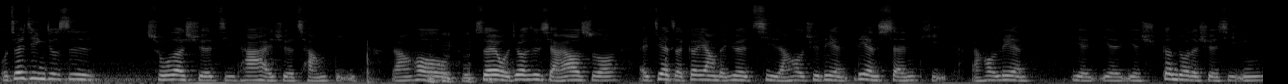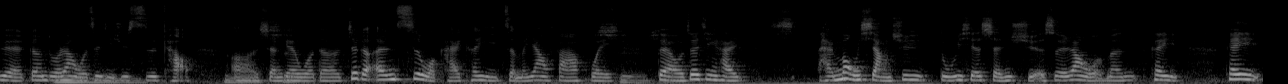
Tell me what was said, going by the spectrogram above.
我最近就是除了学吉他还学长笛，然后 所以我就是想要说，哎，借着各样的乐器，然后去练练身体，然后练也也也更多的学习音乐，更多让我自己去思考。呃，神给我的这个恩赐，我还可以怎么样发挥？对啊，我最近还还梦想去读一些神学，所以让我们可以可以，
